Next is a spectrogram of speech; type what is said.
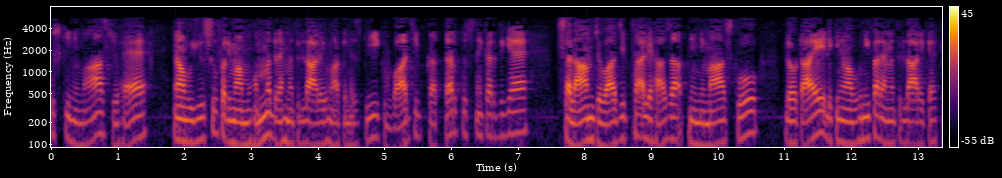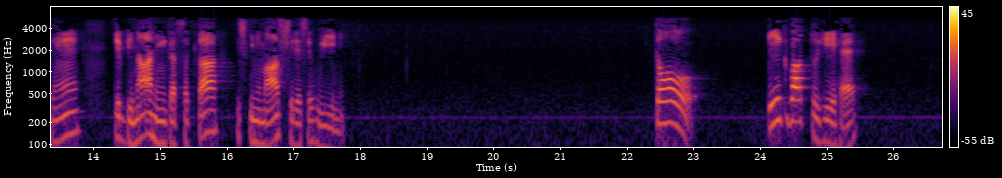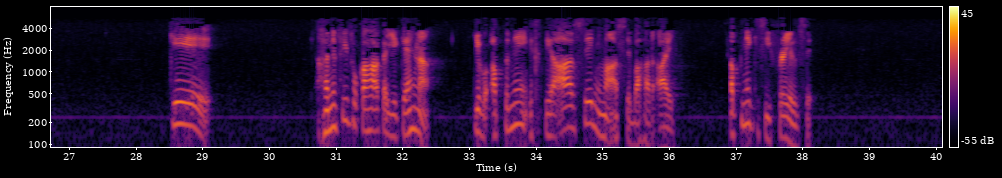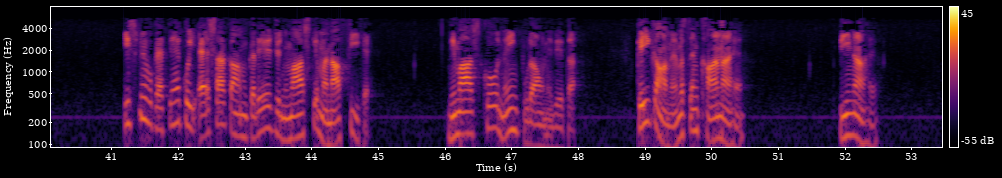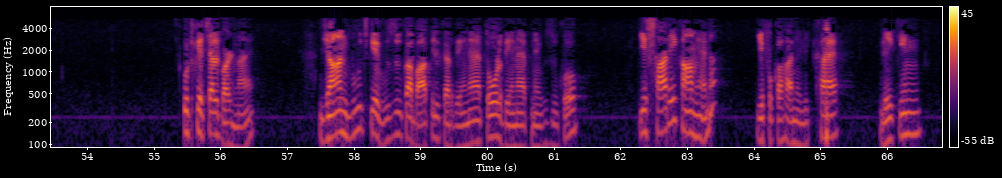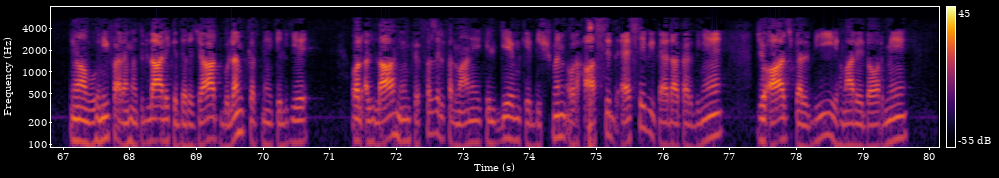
اس کی نماز جو ہے، امام ابو یوسف اور امام محمد رحمت اللہ علیہ کے نزدیک واجب کا ترک اس نے کر دیا ہے۔ سلام جو واجب تھا، لہٰذا اپنی نماز کو لوٹائے۔ لیکن امام حنیفہ رحمت اللہ علیہ کہتے ہیں کہ بنا نہیں کر سکتا۔ اس کی نماز سرے سے ہوئی نہیں۔ تو ایک بات تو یہ ہے کہ حنفی فکہ کا یہ کہنا کہ وہ اپنے اختیار سے نماز سے باہر آئے، اپنے کسی فعل سے۔ اس میں وہ کہتے ہیں کوئی ایسا کام کرے جو نماز کے منافی ہے۔ نماز کو نہیں پورا ہونے دیتا۔ کئی کام ہے مثلا کھانا ہے، پینا ہے، اٹھ کے چل پڑنا ہے، جان بوجھ کے وضو کا باطل کر دینا ہے، توڑ دینا ہے اپنے وضو کو۔ یہ سارے کام ہے نا، یہ فکہ نے لکھا ہے۔ لیکن امام حنیفہ رحمۃ اللہ علیہ کے درجات بلند کرنے کے لیے اور اللہ نے ان پہ فضل فرمانے کے لیے ان کے دشمن اور حاسد ایسے بھی پیدا کر دیے ہیں جو آج کل بھی ہمارے دور میں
